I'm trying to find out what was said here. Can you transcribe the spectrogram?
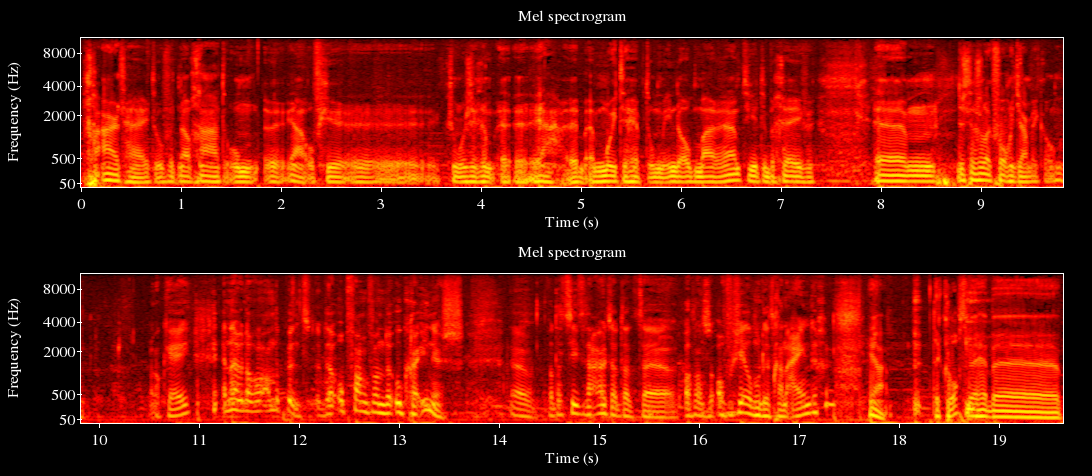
geaardheid, of het nou gaat om eh, ja, of je eh, ik zou maar zeggen, ja, moeite hebt om in de openbare ruimte je te begeven. Ehm, dus daar zal ik volgend jaar mee komen. Oké. En dan hebben we nog een ander punt. De opvang van de Oekraïners. Eh, want dat ziet eruit dat dat, eh, althans officieel moet het gaan eindigen. Ja, dat klopt. We hebben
